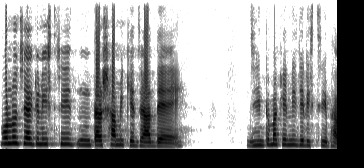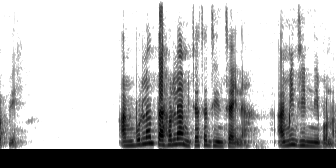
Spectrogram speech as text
বলল যে, একজন স্ত্রী তার স্বামীকে যা দেয়, জিন তোমাকে নিজের স্ত্রী ভাববে। আমি বললাম, তাহলে আমি চাচা জিন চাই না, আমি জিন নিব না।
